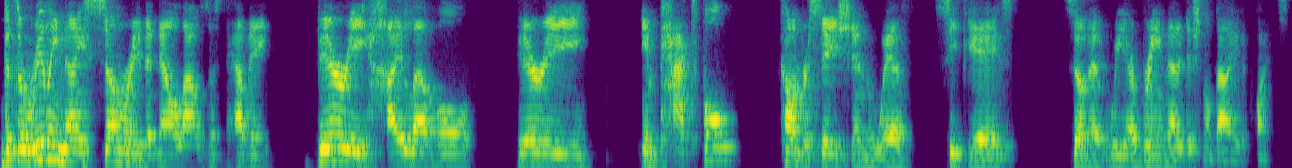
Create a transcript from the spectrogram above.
That's a really nice summary that now allows us to have a very high level, very impactful conversation with CPAs so that we are bringing that additional value to clients.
